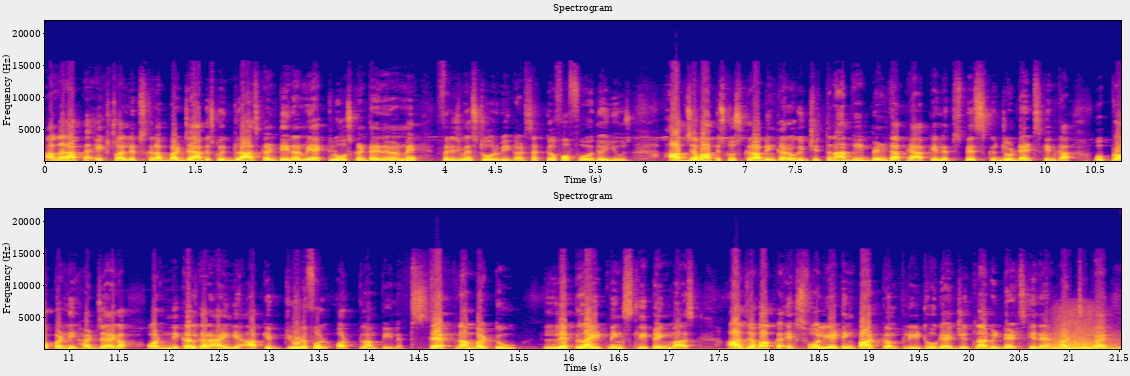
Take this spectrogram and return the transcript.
अगर आपका एक्स्ट्रा लिप्स स्क्रब बढ़ जाए, आप इसको ग्लास कंटेनर में या क्लोज क्लोज कंटेनर में फ्रिज में स्टोर भी कर सकते हो फॉर फर्दर यूज़ अब जब आप इसको स्क्रबिंग करोगे, जितना भी बिल्डअप है आपके लिप्स पे जो डेड स्किन का, वो प्रॉपरली हट जाएगा और निकल कर आएँगे आपके ब्यूटिफुल और plumpy lips step number two lip lightening sleeping mask. आज जब आपका एक्सफोलिएटिंग पार्ट कंप्लीट हो गया है, जितना भी डेड स्किन है, हट चुका है,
